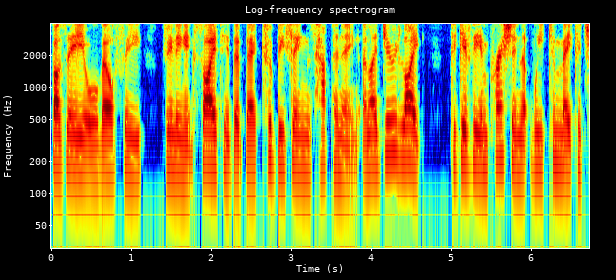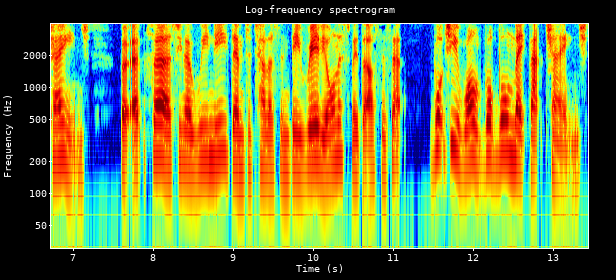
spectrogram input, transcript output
buzzy or they'll be feeling excited that there could be things happening. And I do like to give the impression that we can make a change. But at first, you know, we need them to tell us and be really honest with us is that what do you want? What will make that change?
